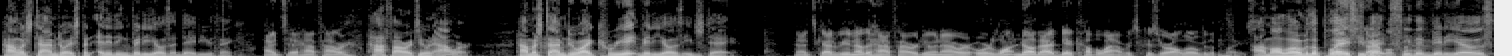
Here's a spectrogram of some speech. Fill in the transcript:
How much time do I spend editing videos a day, do you think? I'd say half hour. Half hour to an hour. How much time do I create videos each day? That's got to be another half hour to an hour or long. No, that'd be a couple hours because you're all over the place. I'm all over the place. That's you guys see the videos.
